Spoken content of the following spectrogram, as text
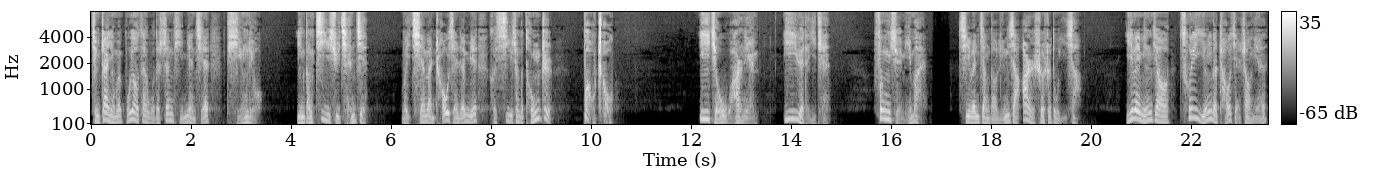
请战友们不要在我的身体面前停留，应当继续前进，为千万朝鲜人民和牺牲的同志报仇。一九五二年一月的一天，风雪弥漫，气温降到零下二摄氏度以下。一位名叫崔莹的朝鲜少年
